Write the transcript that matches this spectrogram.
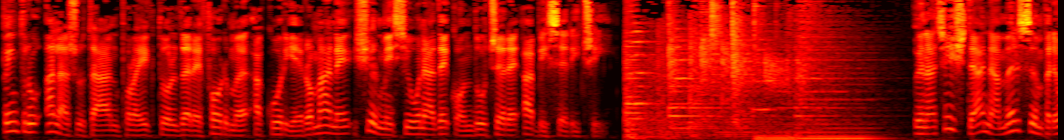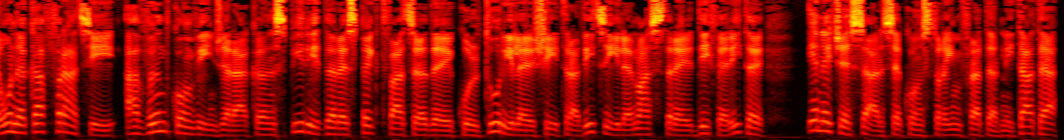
pentru a-l ajuta în proiectul de reformă a curiei romane și în misiunea de conducere a bisericii. În acești ani am mers împreună ca frații, având convingerea că în spirit de respect față de culturile și tradițiile noastre diferite, e necesar să construim fraternitatea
